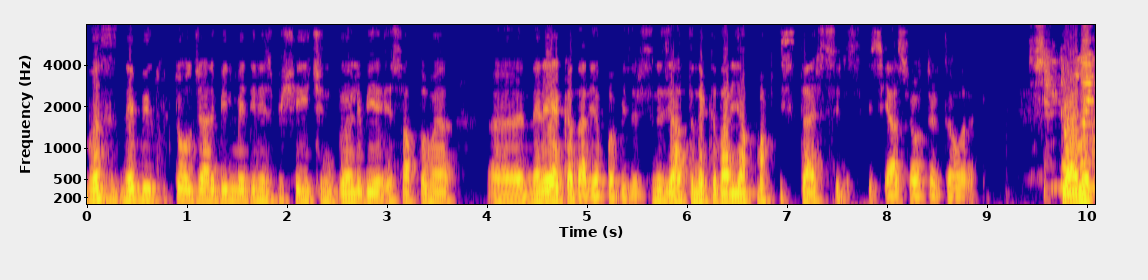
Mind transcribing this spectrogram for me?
nasıl ne büyüklükte olacağını bilmediğiniz bir şey için böyle bir hesaplama e, nereye kadar yapabilirsiniz ya da ne kadar yapmak istersiniz bir siyasi otorite olarak? Şimdi yani, olayı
